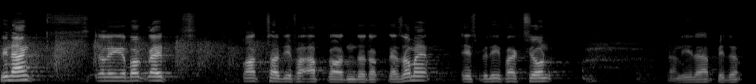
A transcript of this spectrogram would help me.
Vielen Dank, Kollege Bocklet. Das Wort hat die Frau Abg. Dr. Sommer, SPD-Fraktion. Daniela, bitte.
